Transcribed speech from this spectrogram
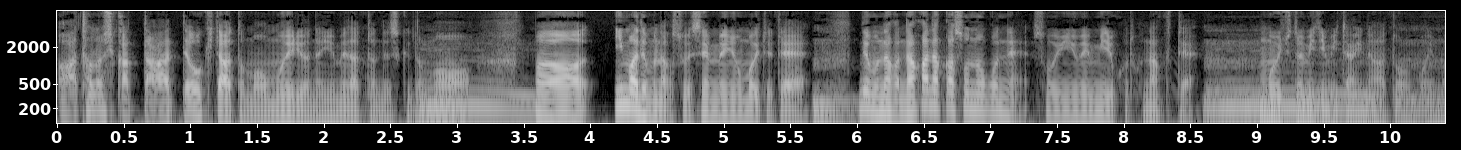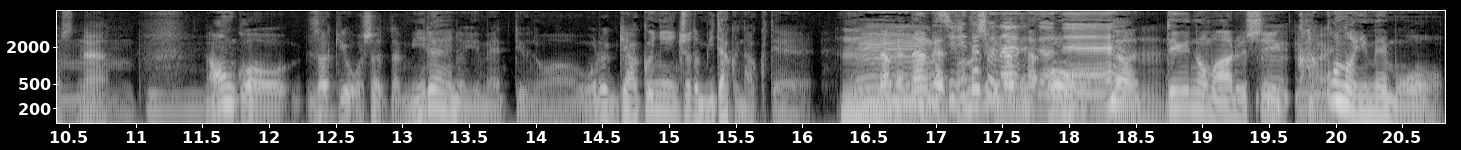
あ楽しかったって起きた後も思えるような夢だったんですけども、うん。まあ、今でもなんかそういう鮮明に覚えてて、うん。でもなんかなかなかその後ねそういう夢見ることなくて、うん。もう一度見てみたいなと思いますね。うん。なんかさっきおっしゃった未来の夢っていうのは俺逆にちょっと見たくなくて、うん。なんかなんか知りたくないですよね。楽しくなくなう。んっていうのもあるし、うん。過去の夢も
